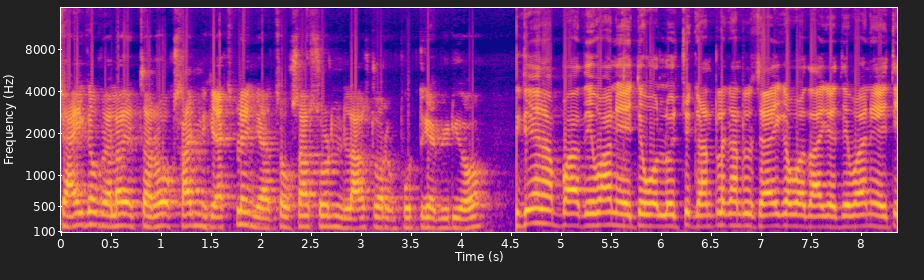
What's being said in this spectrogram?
ఛాయ్ కప్ ఎలా ఇచ్చారో ఒకసారి మీకు ఎక్స్ప్లెయిన్ చేయొచ్చు ఒకసారి చూడండి లాస్ట్ వరకు పూర్తిగా వీడియో. ఇదేనబ్బా దివాని అయితే వాళ్ళు వచ్చి గంటల గంటలు ఛాయ్ తాగే దివాని అయితే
